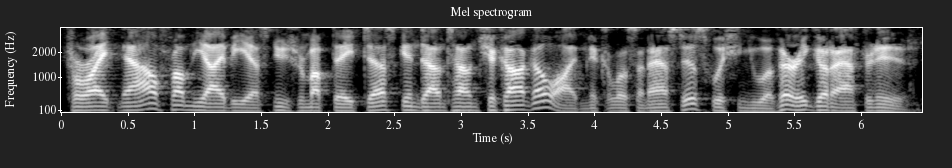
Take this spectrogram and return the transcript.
For right now, from the IBS Newsroom Update Desk in downtown Chicago, I'm Nicholas Anastas wishing you a very good afternoon.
